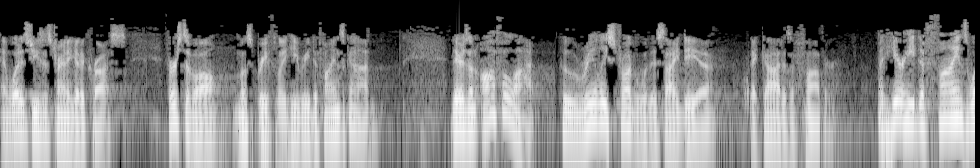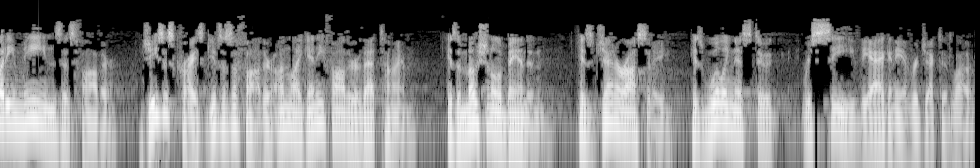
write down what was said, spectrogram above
And what is Jesus trying to get across? First of all, most briefly, he redefines God. There's an awful lot who really struggle with this idea that God is a father. But here he defines what he means as Father. Jesus Christ gives us a Father unlike any father of that time. His emotional abandon, his generosity, his willingness to receive the agony of rejected love.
